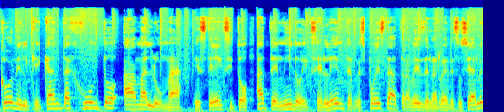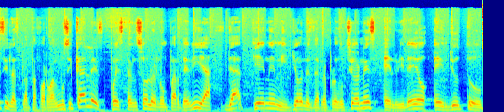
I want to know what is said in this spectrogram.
con el que canta junto a Maluma. Este éxito ha tenido excelente respuesta a través de las redes sociales y las plataformas musicales, pues tan solo en un par de días ya tiene millones de reproducciones el video en YouTube.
